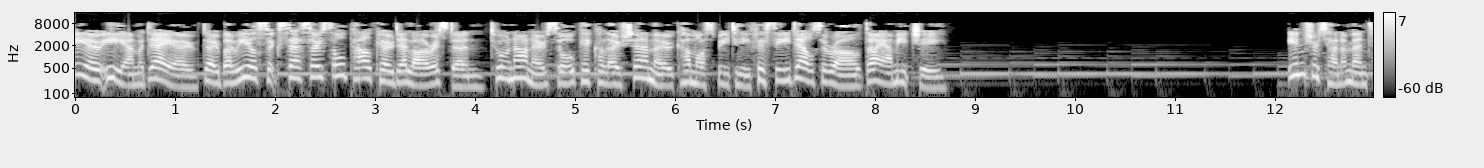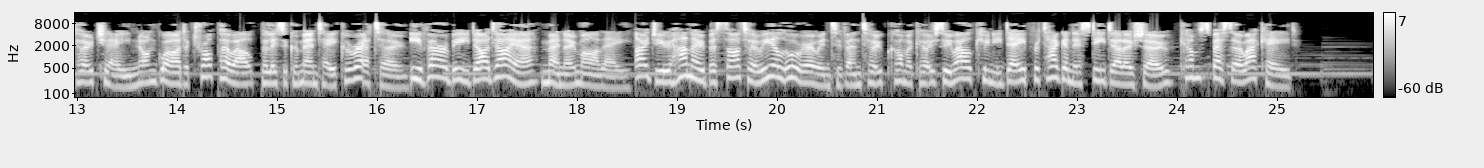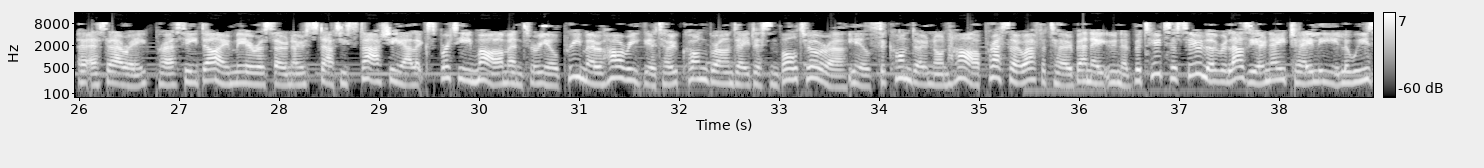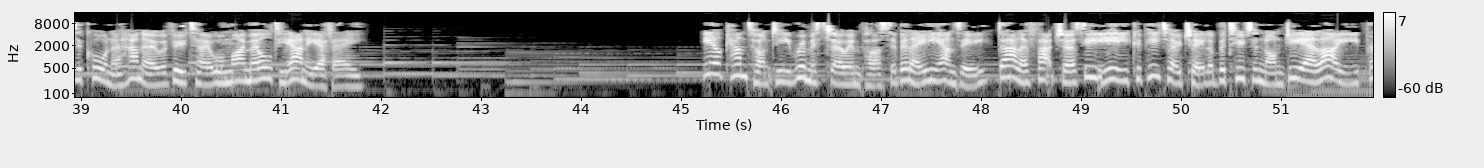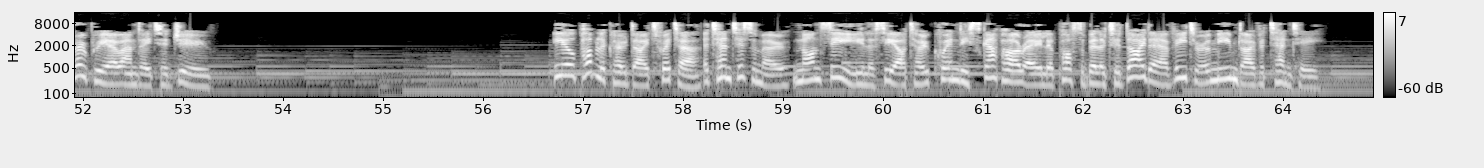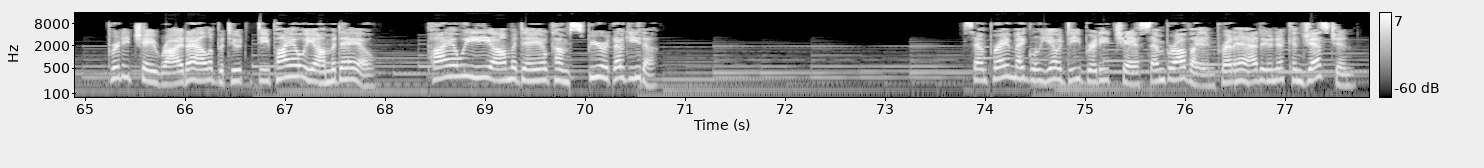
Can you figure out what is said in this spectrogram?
Poe Amadeo, Dobo il successo sul palco dell'Ariston, Tornano sul piccolo schermo come ospiti fissi del Serale di Amici. Intrattenimento che non guarda troppo al politicamente corretto, e verrebbe da dire, meno male, i hanno basato il loro intervento comico su alcuni dei protagonisti dello show, come spesso accade. A essere pressi di mira sono stati stati Alex Britti ma mentre il primo ha rigato con grande disinvoltura, il secondo non ha preso affatto bene una battuta sulla relazione che li Luisa Corna hanno avuto ormai molti anni fa. Il cantante rimasto impassibile e anzi, dalla faccia è capito che la battuta non gli proprio andata giù. Il pubblico di Twitter, attentissimo, non si è lasciato quindi scappare la possibilità di dare vita a meme divertenti. Britice ride alla battuta di Pio e Amedeo. Pio e Amedeo come spirit agita. Sempre meglio di Britice sembrava in preda ad una congestion.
